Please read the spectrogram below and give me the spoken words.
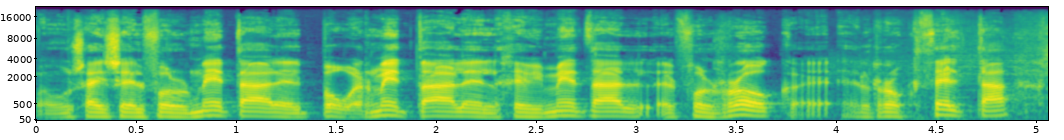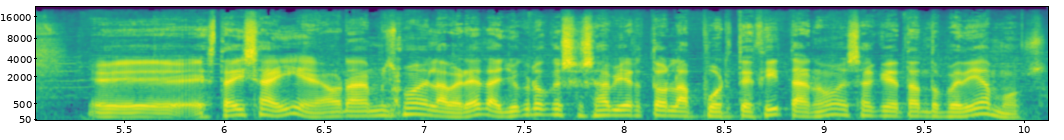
usáis el folk metal, el power metal, el heavy metal, el folk rock, eh, el rock celta. estáis ahí, ahora mismo en la vereda. Yo creo que se os ha abierto la puertecita, ¿no? Esa que tanto pedíamos.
